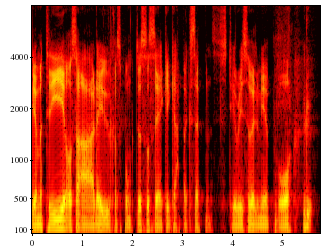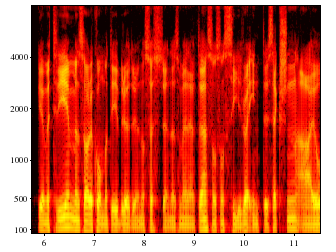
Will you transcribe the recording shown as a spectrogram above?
geometri, og så er det i utgangspunktet så ser ikke gap acceptance theory så veldig mye på geometri, men så har det kommet de brødrene og søstrene som jeg nevnte. Sånn som Sidra intersection er jo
